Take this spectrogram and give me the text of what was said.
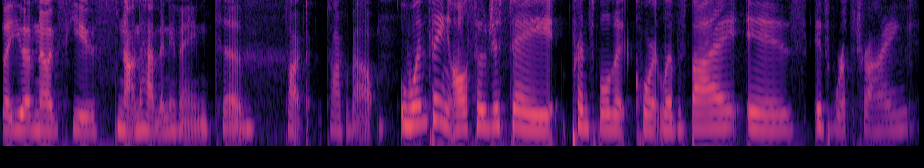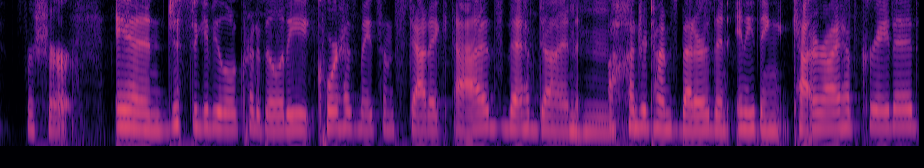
But you have no excuse not to have anything to talk talk about. One thing also just a principle that Court lives by is it's worth trying. For sure. And just to give you a little credibility, Court has made some static ads that have done mm-hmm. a hundred times better than anything Kat or I have created.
